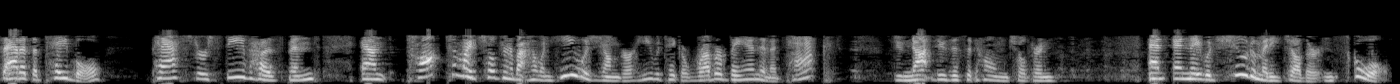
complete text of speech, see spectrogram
sat at the table, Pastor Steve husband, and talked to my children about how when he was younger, he would take a rubber band and attack. Do not do this at home, children. And, and they would shoot them at each other in school.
